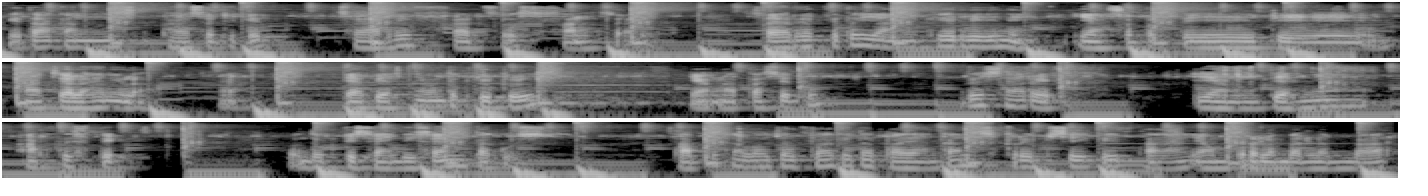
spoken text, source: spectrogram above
kita akan bahas sedikit serif versus sans serif. Serif itu yang kiri ini, yang seperti di majalah ini loh. Ya, ya biasanya untuk judul yang atas itu itu serif yang biasanya artistik untuk desain-desain bagus tapi kalau coba kita bayangkan skripsi kita yang berlembar-lembar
